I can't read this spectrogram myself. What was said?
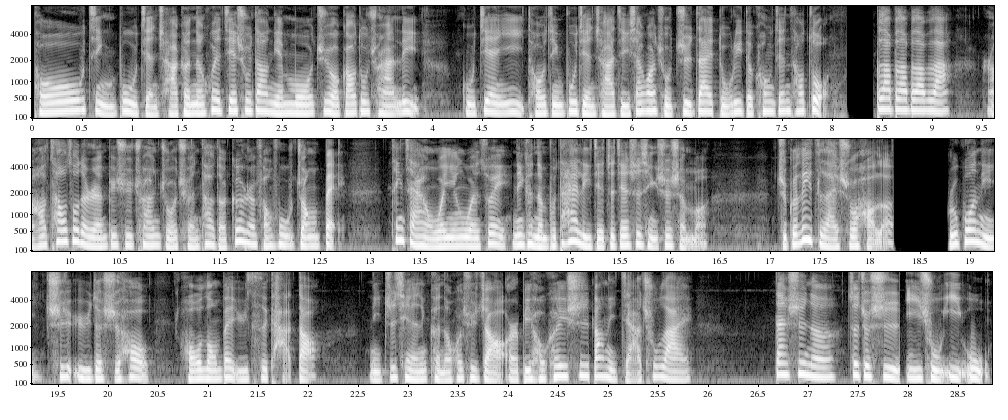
头颈部检查可能会接触到黏膜，具有高度传染力，故建议头颈部检查及相关处置在独立的空间操作。巴拉巴拉巴拉巴拉。然后操作的人必须穿着全套的个人防护装备，听起来很文言文，所以你可能不太理解这件事情是什么。举个例子来说好了，如果你吃鱼的时候喉咙被鱼刺卡到，你之前可能会去找耳鼻喉科医师帮你夹出来，但是呢，这就是移除异物，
